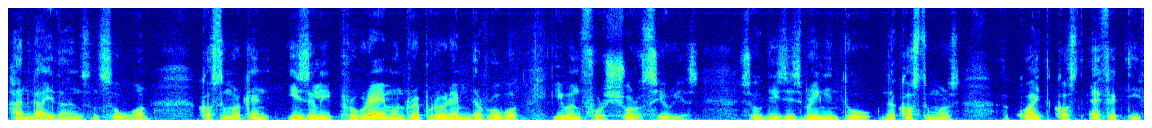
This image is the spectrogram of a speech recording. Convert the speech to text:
hand guidance and so on, customer can easily program and reprogram the robot even for short series. So this is bringing to the customers a quite cost effective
